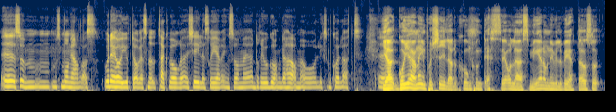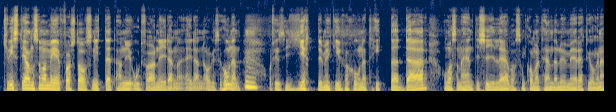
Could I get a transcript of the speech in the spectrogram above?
Eh, Som, som många andras. Och det har ju uppdagats nu tack vare Chiles regering som eh, drog igång det här med att liksom kolla att... eh, Ja, gå gärna in på chileadoption.se och läs mer om ni vill veta. Och så Christian som var med i första avsnittet, han är ju ordförande i den, i den organisationen. Mm, Och det finns jättemycket information att hitta där om vad som har hänt i Chile, vad som kommer att hända nu med rättegångarna.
